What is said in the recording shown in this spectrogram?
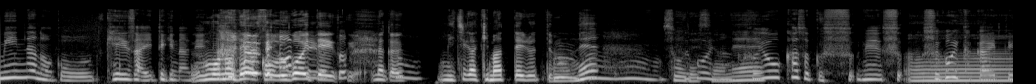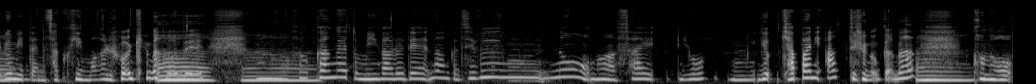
みんなのこう経済的なね。ものでこう 動いてなんか道が決まってるっていうのね、うんうんそうですよね。扶養家族すねすすごい抱えてるみたいな作品もあるわけなので、うん、そう考えると身軽でなんか自分のまあ採用、うん、キャパに合ってるのかな、この。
